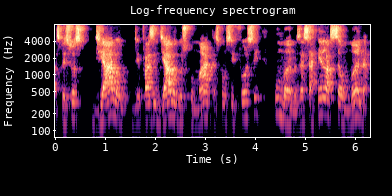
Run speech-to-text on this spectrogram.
As pessoas diálogo, fazem diálogos com marcas como se fossem humanos. Essa relação humana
